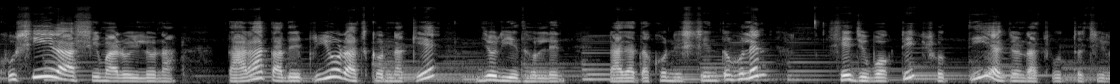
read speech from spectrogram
খুশির আর সীমা রইল না। তারা তাদের প্রিয় রাজকন্যাকে জড়িয়ে ধরলেন। রাজা তখন নিশ্চিন্ত হলেন সে যুবকটি সত্যিই একজন রাজপুত্র ছিল।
